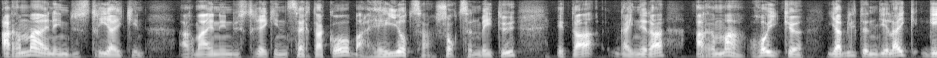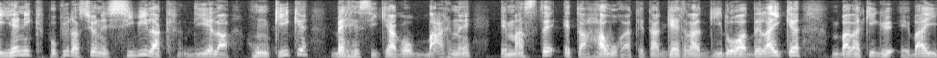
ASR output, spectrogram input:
armaen industriaikin. Armaen industriaikin zertako, ba heiotza sortzen behitu, eta gainera arma hoik jabilten dielaik gehienik populazione zibilak diela hunkik berrezikiago barne emazte eta haurak eta gerla giroa delaik badakigu ebai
